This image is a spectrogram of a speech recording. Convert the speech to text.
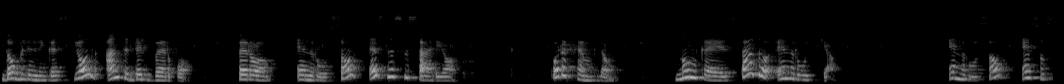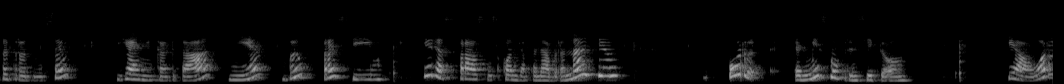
doble negación antes del verbo, pero en ruso es necesario. Por ejemplo, nunca he estado en Rusia. En ruso eso se traduce Я никогда не был в России. Y las frases con la palabra nadie por el mismo principio. Y ahora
